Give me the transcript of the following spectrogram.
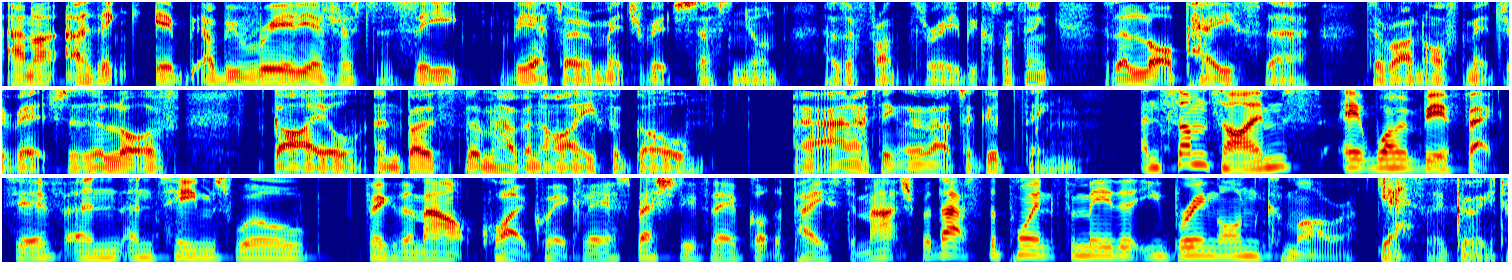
And I, I think it, I'd be really interested to see Vietto and Mitrovic Sessegnon as a front three because I think there's a lot of pace there to run off Mitrovic. There's a lot of guile, and both of them have an eye for goal. Uh, and I think that that's a good thing. And sometimes it won't be effective, and, and teams will figure them out quite quickly, especially if they've got the pace to match. But that's the point for me that you bring on Kamara, Yes, agreed.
